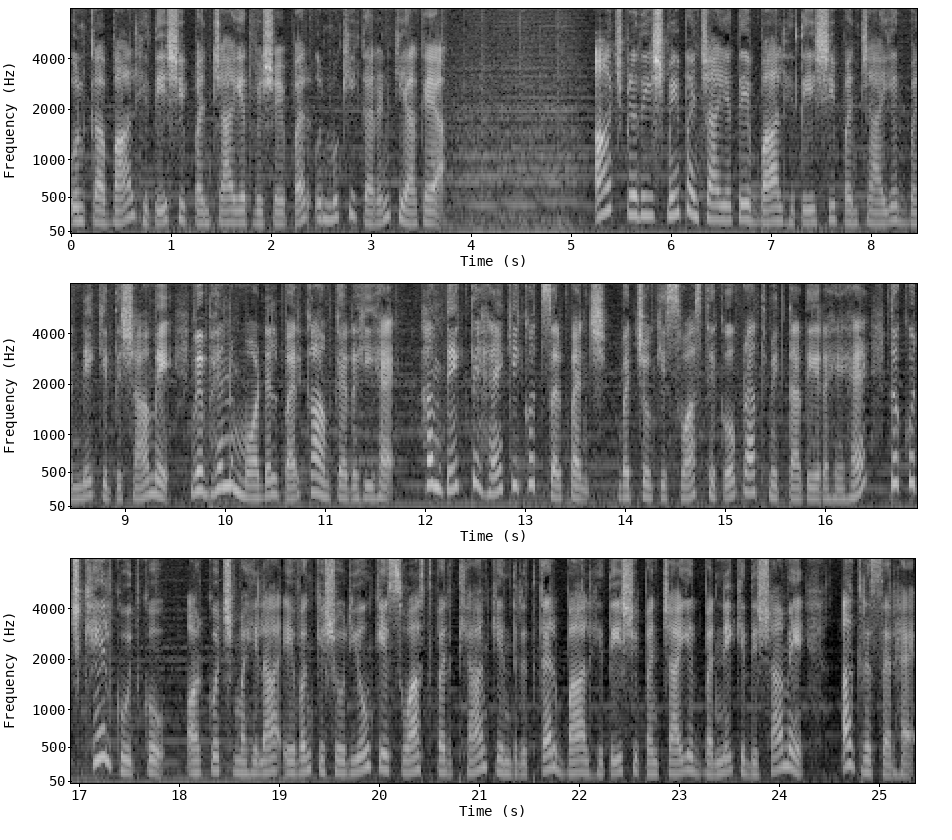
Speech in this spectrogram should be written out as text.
उनका बाल हितेशी पंचायत विषय पर उन्मुखीकरण किया गया। आज प्रदेश में पंचायतें बाल हितेशी पंचायत बनने की दिशा में विभिन्न मॉडल पर काम कर रही है। हम देखते हैं कि कुछ सरपंच बच्चों की स्वास्थ्य को प्राथमिकता दे रहे हैं तो कुछ खेल कूद को और कुछ महिला एवं किशोरियों के स्वास्थ्य पर ध्यान केंद्रित कर बाल हितेशी पंचायत बनने की दिशा में अग्रसर है।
